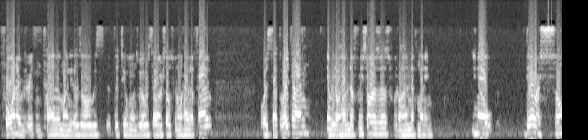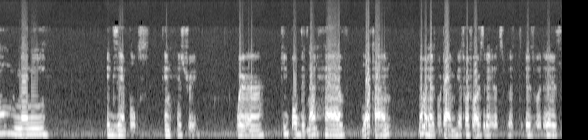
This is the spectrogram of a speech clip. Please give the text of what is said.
for whatever reason, time and money, those are always the two ones. We always tell ourselves we don't have enough time, or it's not the right time, and we don't have enough resources, we don't have enough money. You know, there are so many examples in history where people did not have more time. Nobody has more time. You have 24 hours a day. That's that is what it is.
